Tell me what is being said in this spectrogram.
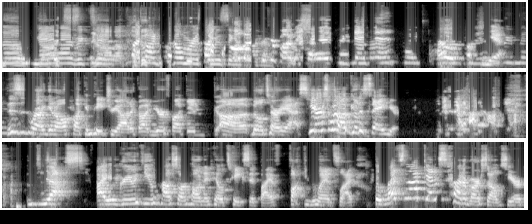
American. stop. Come on, Bill Murray. I'm going to sing in the background. Oh, yeah. This is where I get all fucking patriotic on your fucking uh, military ass. Here's what I'm gonna say here. Yes, I agree with you. House on Haunted Hill takes it by a fucking landslide. But let's not get ahead of ourselves here.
